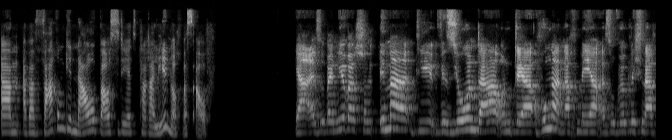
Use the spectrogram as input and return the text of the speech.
Ähm, aber warum genau baust du dir jetzt parallel noch was auf? Ja, also bei mir war schon immer die Vision da und der Hunger nach mehr, also wirklich nach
